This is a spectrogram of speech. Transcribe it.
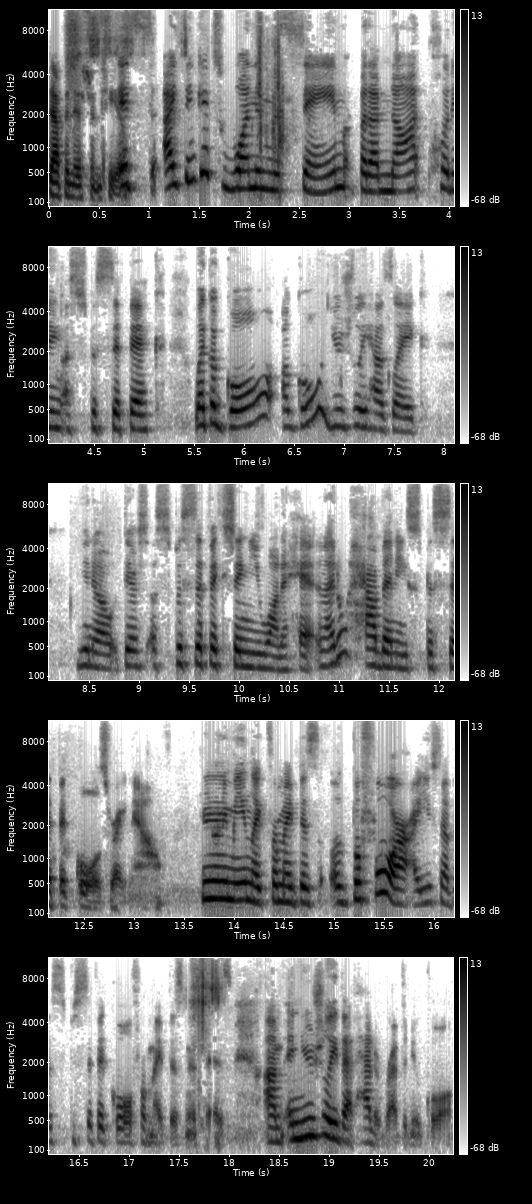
definition to you? It's I think it's one and the same, but I'm not putting a specific like a goal. A goal usually has like you know there's a specific thing you want to hit and i don't have any specific goals right now you know what I mean? Like for my business, before I used to have a specific goal for my businesses, um, and usually that had a revenue goal,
